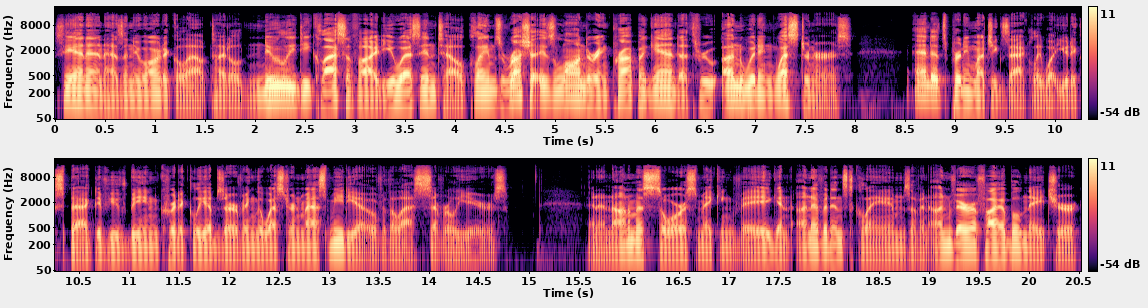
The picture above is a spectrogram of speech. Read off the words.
CNN has a new article out titled Newly Declassified U.S. Intel Claims Russia is Laundering Propaganda Through Unwitting Westerners. And it's pretty much exactly what you'd expect if you've been critically observing the Western mass media over the last several years. An anonymous source making vague and unevidenced claims of an unverifiable nature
